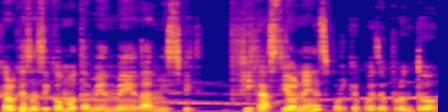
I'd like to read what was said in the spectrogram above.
Creo que es así como también me dan mis fijaciones, porque pues de pronto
